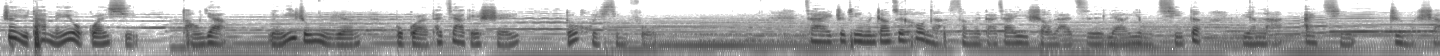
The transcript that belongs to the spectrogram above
这与他没有关系。同样，有一种女人，不管她嫁给谁，都会幸福。在这篇文章最后呢，送给大家一首来自梁咏琪的《原来爱情这么伤》。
